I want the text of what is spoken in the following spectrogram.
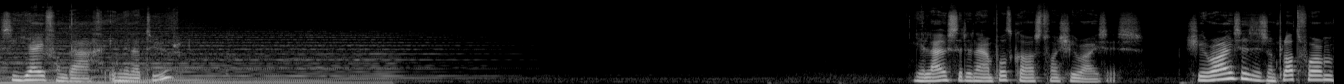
zie jij vandaag in de natuur? Je luisterde naar een podcast van She Rises. She Rises is een platform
